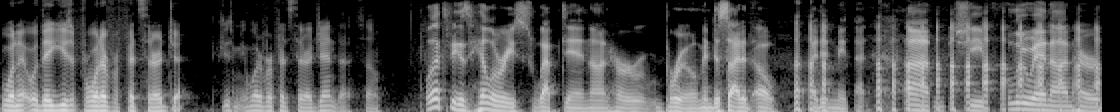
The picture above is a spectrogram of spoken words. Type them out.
when it when they use it for whatever fits their agenda. Excuse me, whatever fits their agenda. So Well, that's because Hillary swept in on her broom and decided, oh, I didn't mean that. Um, she flew in on her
